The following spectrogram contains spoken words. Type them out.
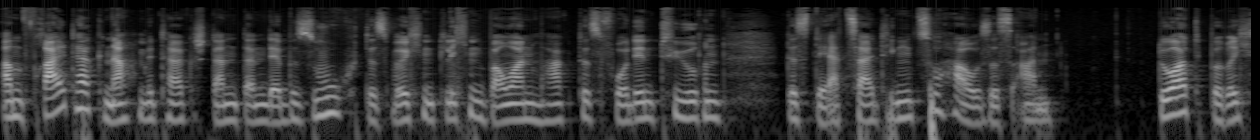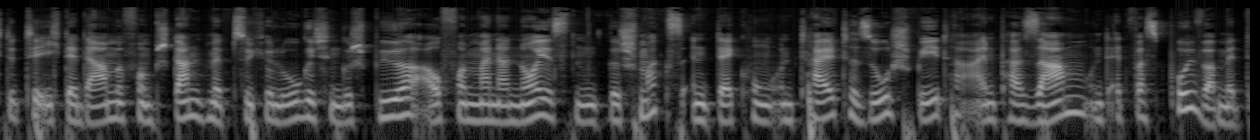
Am Freitagnachmittag stand dann der Besuch des wöchentlichen Bauernmarktes vor den Türen des derzeitigen Zuhauses an. Dort berichtete ich der Dame vom Stand mit psychologischem Gespür, auch von meiner neuesten Geschmacksentdeckung und teilte so später ein paar Samen und etwas Pulver mit,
